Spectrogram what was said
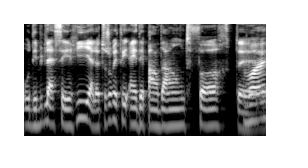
au début de la série, elle a toujours été indépendante, forte. euh, Ouais.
